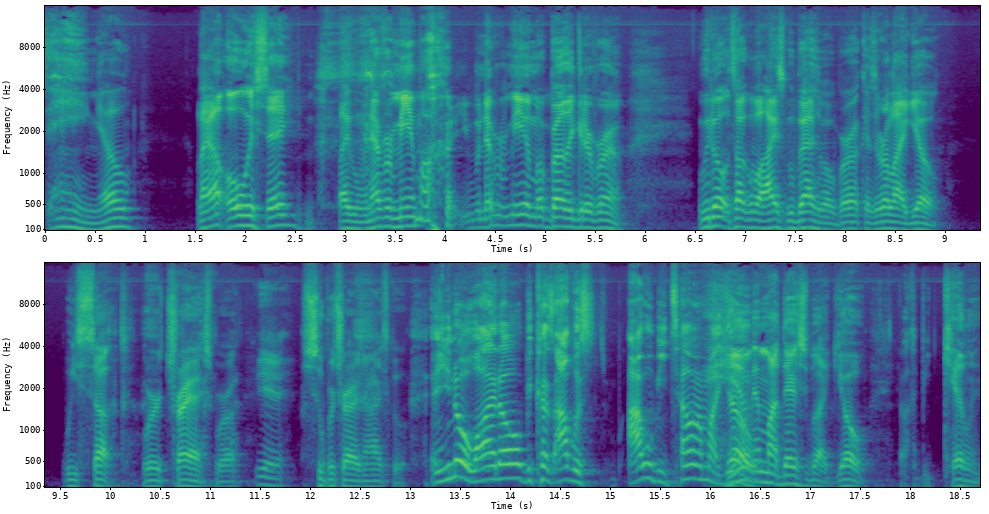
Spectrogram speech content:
dang, yo. Like I always say, like whenever me and my whenever me and my brother get around, we don't talk about high school basketball, bro, because we're like, yo, we sucked. We're trash, bro. Yeah. Super trash in high school. and you know why though? Because I was, I would be telling him like, Him yo, and my dad should be like, yo, y'all could be killing.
